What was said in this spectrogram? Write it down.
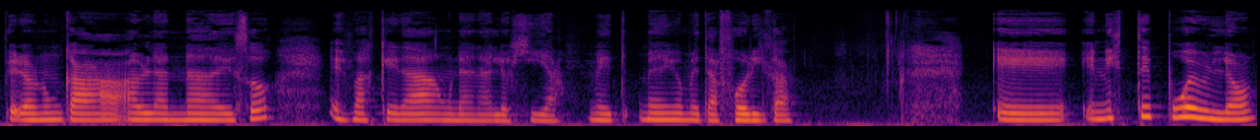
pero nunca hablan nada de eso. Es más que nada una analogía, medio metafórica. Eh, en este pueblo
